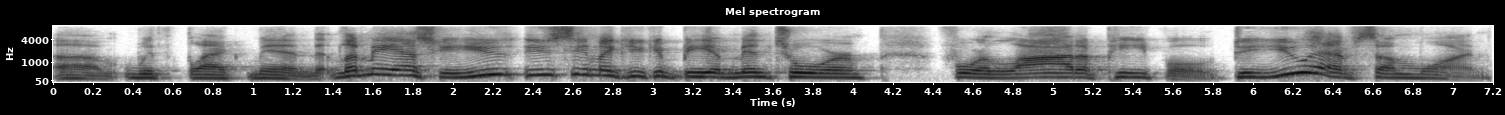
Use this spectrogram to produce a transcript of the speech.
um, with black men. Let me ask you: you you seem like you could be a mentor for a lot of people. Do you have someone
